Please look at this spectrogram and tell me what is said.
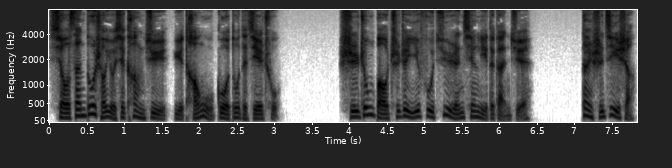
小三多少有些抗拒与唐舞过多的接触，始终保持着一副拒人千里的感觉，但实际上，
